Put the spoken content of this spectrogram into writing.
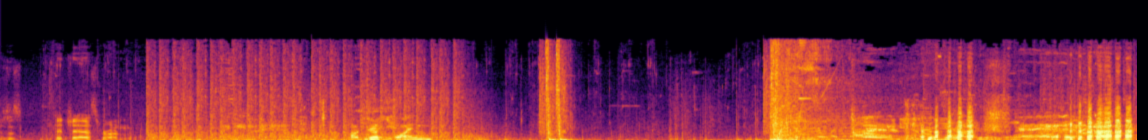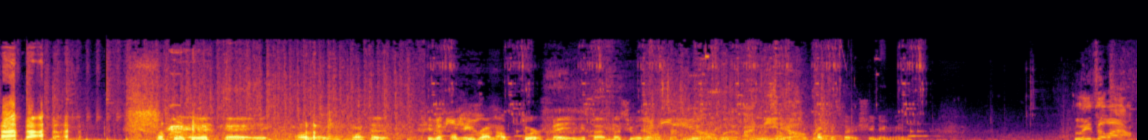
Where's this bitch ass run? Oh, she was flying? Let's go AFK. Oh, I want to. She just let me run up to her face. I thought she wasn't moving. I need She fucking started shooting me. Lethal out.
